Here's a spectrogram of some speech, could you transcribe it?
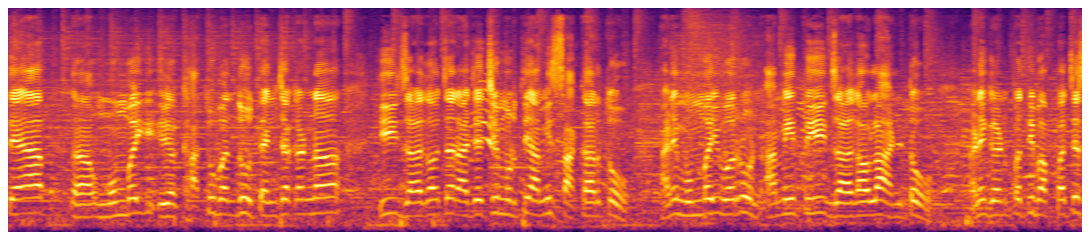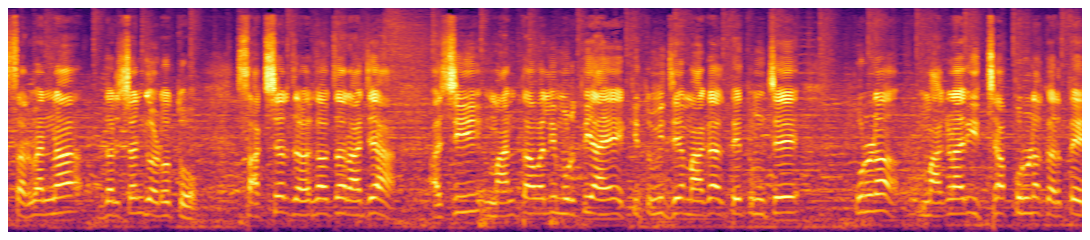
त्या मुंबई खातूबंधू त्यांच्याकडनं ही जळगावच्या राजाची मूर्ती आम्ही साकारतो. आणि मुंबईवरून आम्ही ती जळगावला आणतो. आणि गणपती बाप्पाचे सर्वांना दर्शन घडवतो. साक्षर जळगावचा राजा अशी मानतावाली मूर्ती आहे की तुम्ही जे मागाल ते तुमचे पूर्ण मागणारी इच्छा पूर्ण करते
